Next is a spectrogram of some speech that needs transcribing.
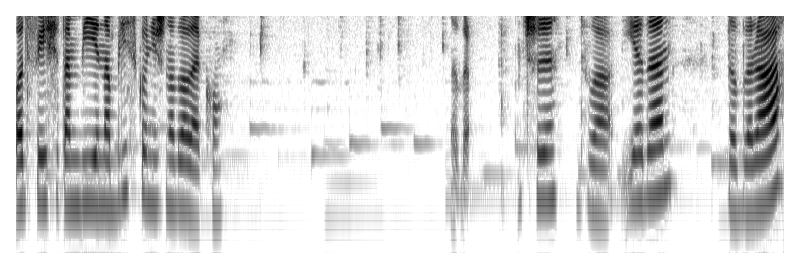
łatwiej się tam bije na blisko niż na daleko. Dobra. 3, 2, 1. Dobra.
